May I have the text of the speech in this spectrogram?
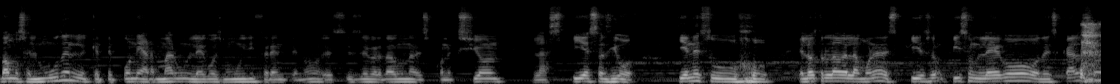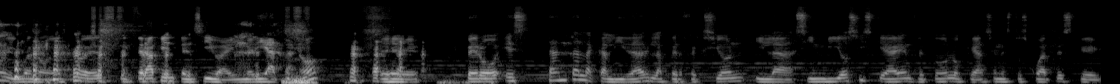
vamos, el mood en el que te pone a armar un Lego es muy diferente, ¿no? Es, es de verdad una desconexión, las piezas, digo, tiene su, el otro lado de la moneda es piso, piso un Lego descalzo y bueno, esto es terapia intensiva, inmediata, ¿no? Eh, pero es tanta la calidad y la perfección y la simbiosis que hay entre todo lo que hacen estos cuates que,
